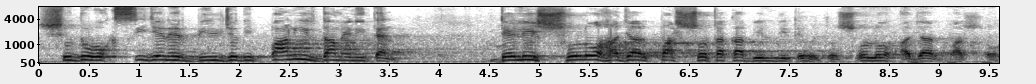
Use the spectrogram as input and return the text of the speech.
শুধু অক্সিজেনের বিল যদি পানির দামে নিতেন, ডেলি ষোলো হাজার পাঁচশো টাকা বিল দিতে হতো ষোলো হাজার পাঁচশো।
